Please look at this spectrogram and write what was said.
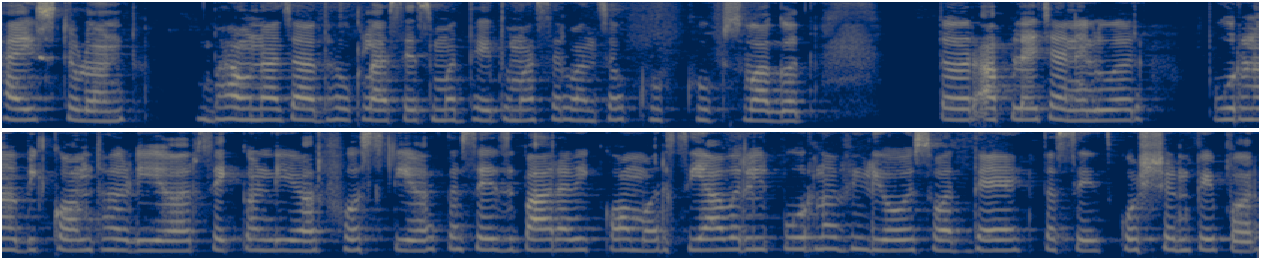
हाय स्टुडंट भावना जाधव क्लासेसमध्ये तुम्हा सर्वांचं खूप खूप स्वागत. तर आपल्या चॅनेलवर पूर्ण B com third year second year first year तसेच बारावी कॉमर्स यावरील पूर्ण व्हिडिओ स्वाध्याय तसेच क्वेश्चन पेपर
